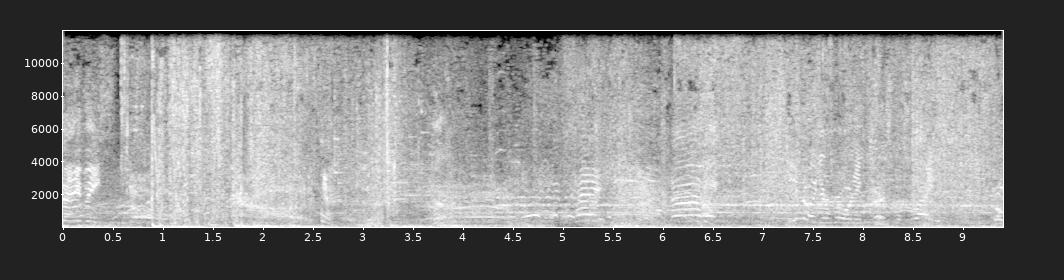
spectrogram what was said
babies. Hey, uh, you know you're ruining Christmas, right? The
